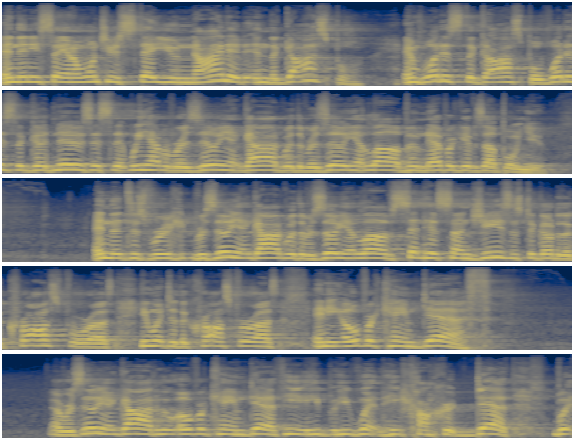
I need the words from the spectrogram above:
And then he's saying, I want you to stay united in the gospel. And what is the gospel? What is the good news? It's that we have a resilient God with a resilient love who never gives up on you. And that this re- resilient God with a resilient love sent his son Jesus to go to the cross for us. He went to the cross for us and he overcame death. A resilient God who overcame death, he, he, he went, he conquered death. But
